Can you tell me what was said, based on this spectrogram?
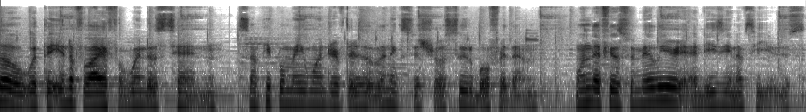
So, with the end of life of Windows 10, some people may wonder if there's a Linux distro suitable for them, one that feels familiar and easy enough to use.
